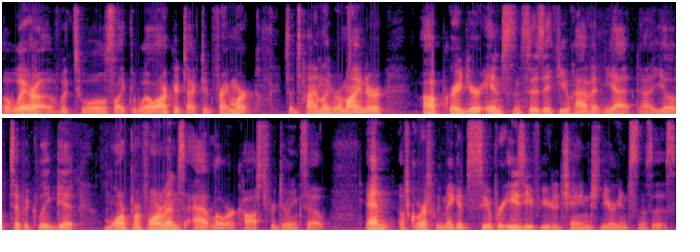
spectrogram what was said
aware of with tools like the well-architected framework. It's a timely reminder. Upgrade your instances if you haven't yet. Uh, you'll typically get more performance at lower cost for doing so. And of course, we make it super easy for you to change your instances.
